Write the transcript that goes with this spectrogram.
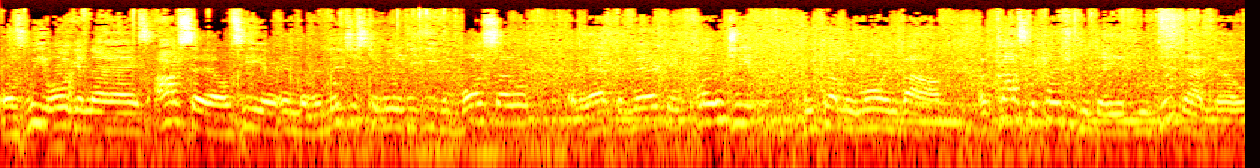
as we organize ourselves here in the religious community, even more so, and the African American clergy becoming more involved. Across the country today, if you did not know,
